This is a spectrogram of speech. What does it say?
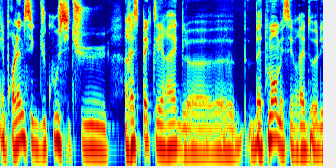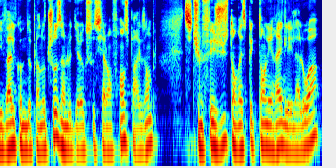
Et le problème, c'est que du coup, si tu respectes les règles euh, bêtement, mais c'est vrai de l'éval comme de plein d'autres choses, hein, le dialogue social en France, par exemple, si tu le fais juste en respectant les règles et la loi,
